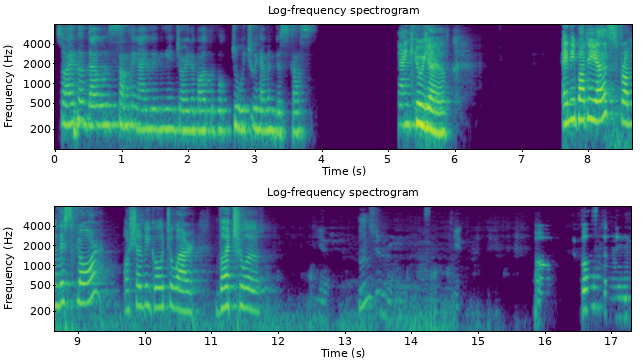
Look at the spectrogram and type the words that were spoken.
So I thought that was something I really enjoyed about the book too, which we haven't discussed. Thank you, Yael. Anybody else from this floor? Or shall we go to our virtual? First time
